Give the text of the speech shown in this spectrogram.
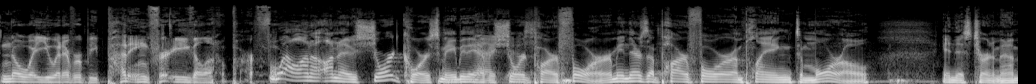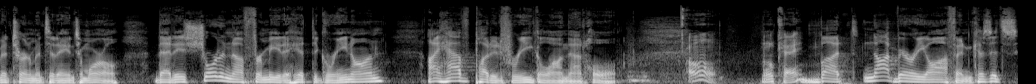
No way you would ever be putting for eagle on a par four. Well, on a, on a short course, maybe they have Yeah, a short par four. I mean, there's a par four I'm playing tomorrow in this tournament. I'm at a tournament today and tomorrow that is short enough for me to hit the green on. I have putted for eagle on that hole. oh, okay. but not very often because it's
